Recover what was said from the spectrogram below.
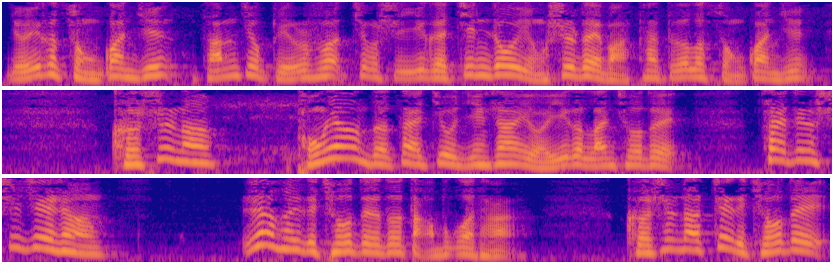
有一个总冠军，咱们就比如说就是一个金州勇士队吧，他得了总冠军。可是呢，同样的在旧金山有一个篮球队，在这个世界上任何一个球队都打不过他。可是呢，这个球队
